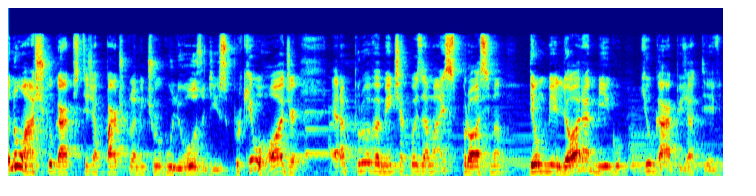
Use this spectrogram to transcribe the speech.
eu não acho que o Garp esteja particularmente orgulhoso disso. Porque o Roger era provavelmente a coisa mais próxima de um melhor amigo que o Garp já teve.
